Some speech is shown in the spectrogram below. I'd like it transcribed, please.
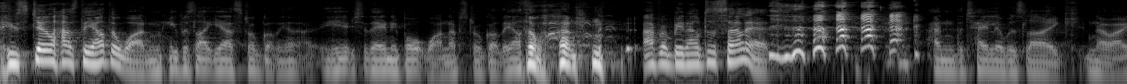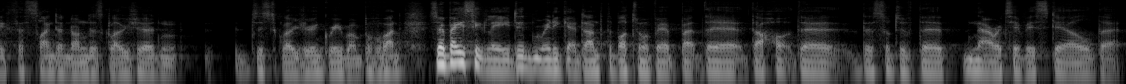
who still has the other one. He was like, "Yeah, I still got the. He actually they only bought one. I've still got the other one. I haven't been able to sell it." and the tailor was like, "No, I signed a non-disclosure and disclosure agreement beforehand." So basically, it didn't really get down to the bottom of it. But the the hot the the sort of the narrative is still that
